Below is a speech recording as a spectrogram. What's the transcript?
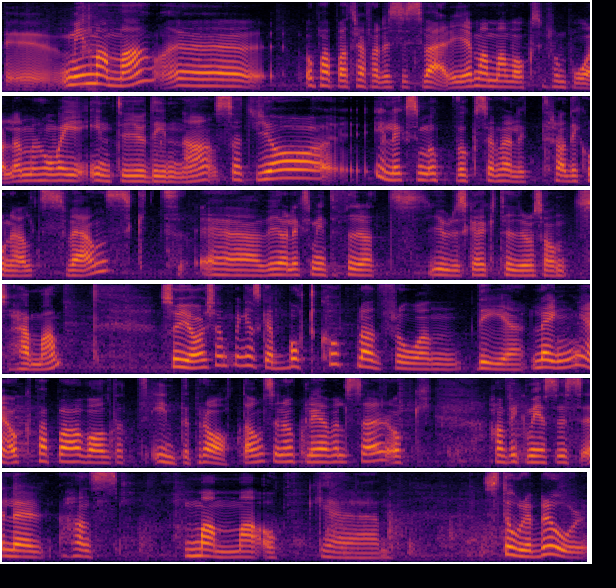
Eh, min mamma eh, och pappa träffades i Sverige. Mamma var också från Polen, men hon var inte judinna. Så att jag är liksom uppvuxen väldigt traditionellt svenskt. Eh, vi har liksom inte firat judiska högtider och sånt hemma. Så jag har känt mig ganska bortkopplad från det länge. Och pappa har valt att inte prata om sina upplevelser. Och han fick med sig, eller hans mamma och eh, storebror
